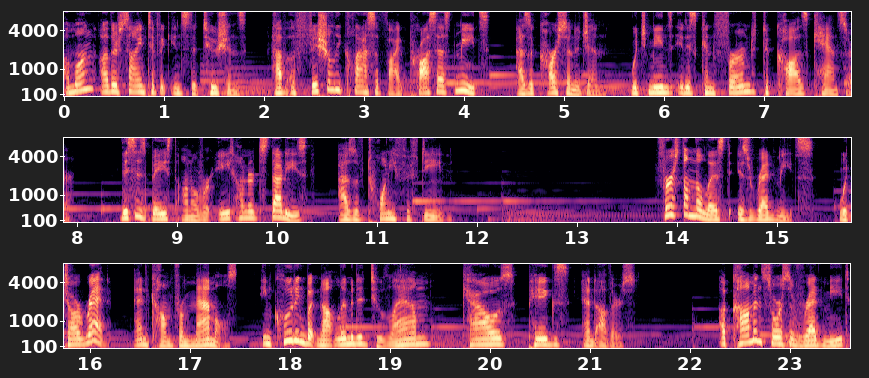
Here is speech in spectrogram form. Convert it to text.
among other scientific institutions, have officially classified processed meats as a carcinogen, which means it is confirmed to cause cancer. This is based on over 800 studies as of 2015. First on the list is red meats, which are red and come from mammals, including but not limited to lamb, cows, pigs, and others. A common source of red meat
